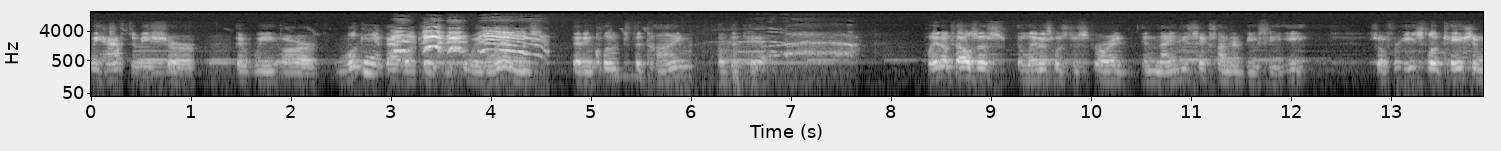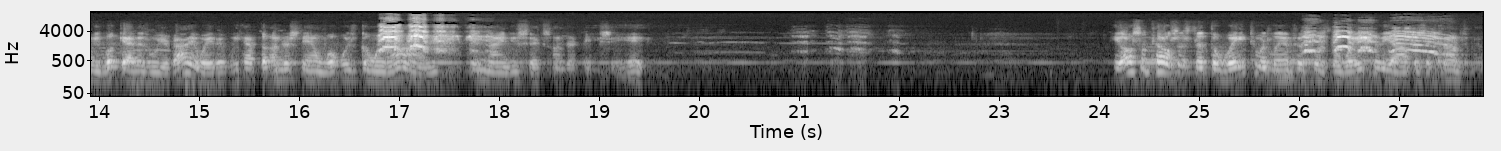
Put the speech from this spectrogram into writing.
we have to be sure that we are looking at that location through a lens that includes the time of the tale. Plato tells us Atlantis was destroyed in 9600 BCE. So for each location we look at as we evaluate it, we have to understand what was going on in 9600 BCE. He also tells us that the way to Atlantis was the way to the opposite continent.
